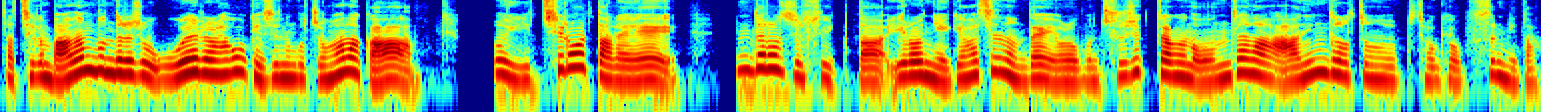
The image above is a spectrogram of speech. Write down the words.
자, 지금 많은 분들이 좀 오해를 하고 계시는 것 중 하나가 또 이 7월 달에 힘들어질 수 있다 이런 얘기 하시는데 여러분 주식장은 언제나 안 힘들었던 적이 없습니다.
